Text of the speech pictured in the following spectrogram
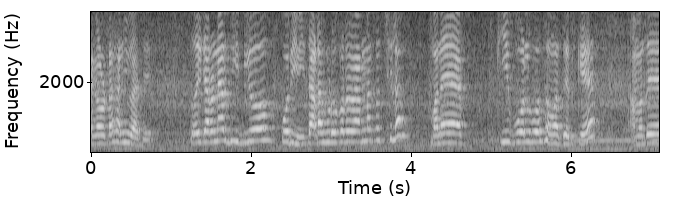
এগারোটা খানি বাজে। তো ওই কারণে আর ভিডিও করিনি, তাড়াহুড়ো করে রান্না করছিলাম। মানে কি বলব তোমাদেরকে, আমাদের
